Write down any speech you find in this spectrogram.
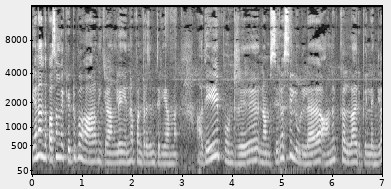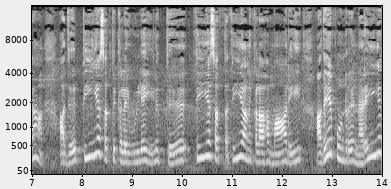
ஏன்னா அந்த பசங்க கெட்டு போக ஆரம்பிக்கிறாங்களே என்ன பண்ணுறதுன்னு தெரியாமல் அதே போன்று நம் சிரசில் உள்ள அணுக்கள்லாம் இருக்குது இல்லைங்களா? அது தீய சத்துக்களை உள்ளே இழுத்து தீய சத்த தீய அணுக்களாக மாறி அதே போன்று நிறைய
